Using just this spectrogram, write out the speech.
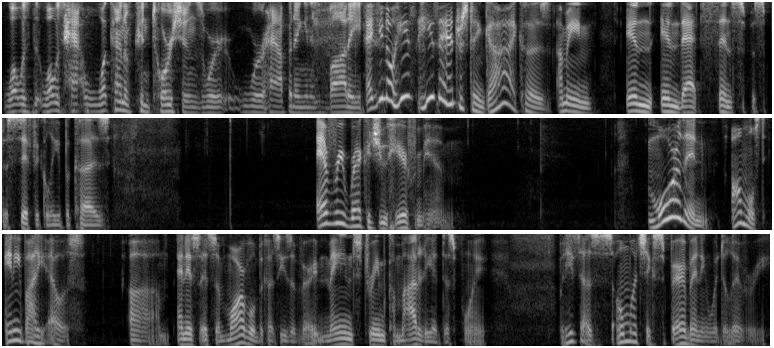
What was the, what was ha- what kind of contortions were were happening in his body? And you know, he's he's an interesting guy because I mean, in in that sense specifically, because every record you hear from him, more than almost anybody else, um, and it's it's a marvel because he's a very mainstream commodity at this point. But he does so much experimenting with delivery.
